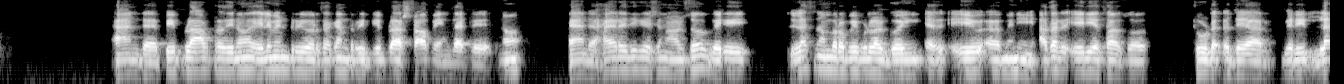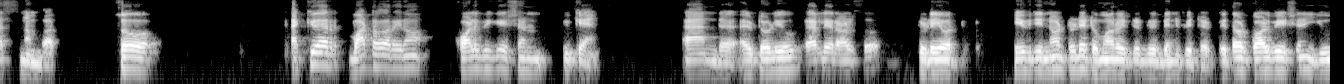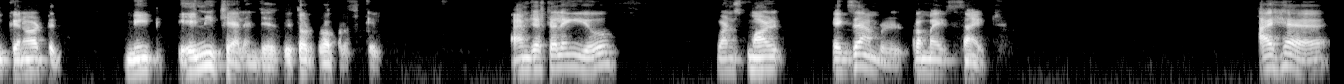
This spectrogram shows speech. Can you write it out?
And uh, people after you know elementary or secondary, people are stopping that way, you know. And higher education also very less number of people are going, uh, uh, many other areas also, to, they are very less number. So, acquire whatever, you know, qualification you can. And uh, I told you earlier also, today or if it is not today, tomorrow it will be benefited. Without qualification, you cannot meet any challenges without proper skill. I'm just telling you one small example from my side. I have,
